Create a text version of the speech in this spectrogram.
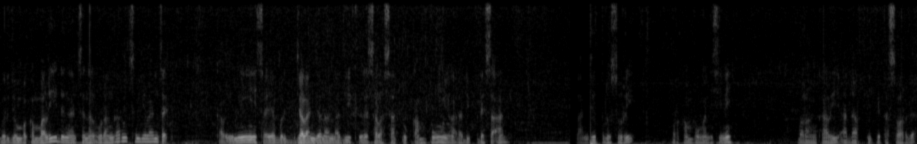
Berjumpa kembali dengan channel Urang Garut 9C. Kali ini saya berjalan-jalan lagi ke salah satu kampung yang ada di pedesaan. Lanjut telusuri perkampungan di sini. Barangkali ada aktivitas warga.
